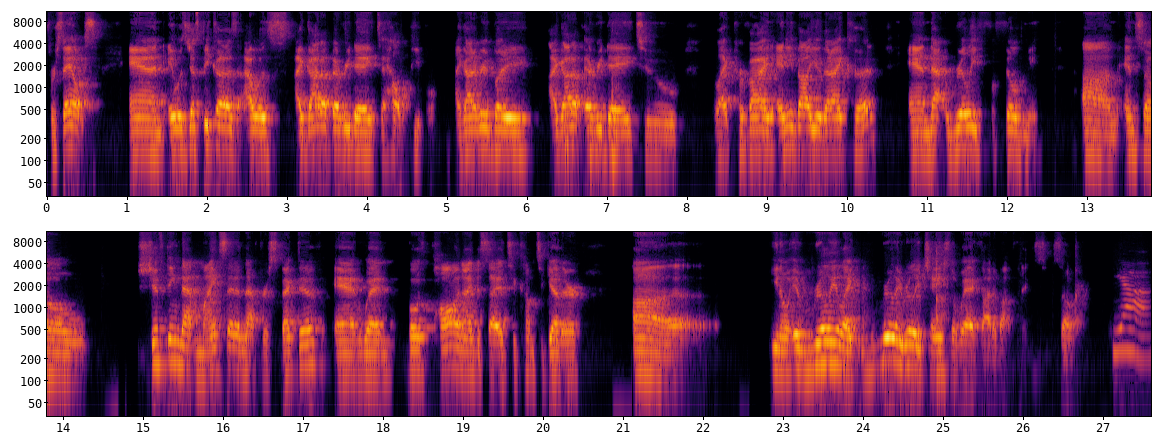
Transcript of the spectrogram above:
for sales, and it was just because I was I got up every day to help people. I got everybody. I got up every day to like provide any value that I could, and that really fulfilled me. Um, and so shifting that mindset and that perspective, and when both Paul and I decided to come together, uh, you know, it really like really really changed the way I thought about things. So yeah.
